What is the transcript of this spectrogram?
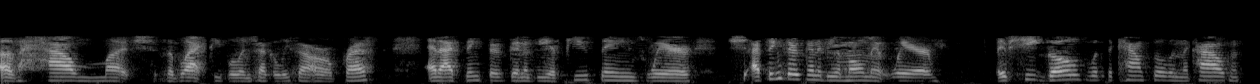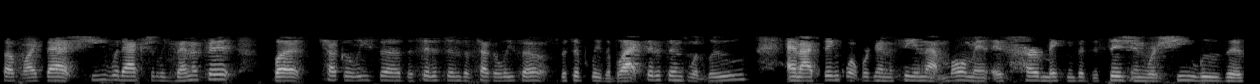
of how much the black people in Chucalissa are oppressed. And I think there's going to be a few things where she, I think there's going to be a moment where if she goes with the council and the Kyles and stuff like that, she would actually benefit but Chucalissa, the citizens of Chucalissa, specifically the black citizens, would lose. And I think what we're going to see in that moment is her making the decision where she loses,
